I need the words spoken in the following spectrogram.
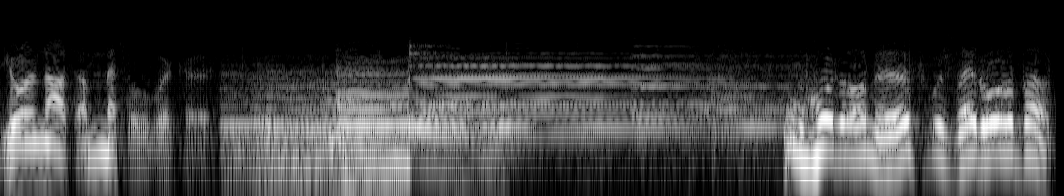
You're not a metal worker. What on earth was that all about?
